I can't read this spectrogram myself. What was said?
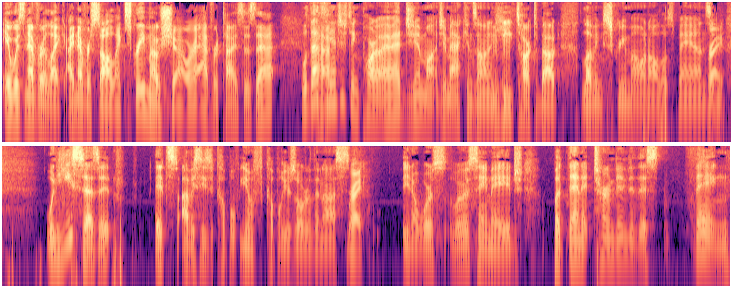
it was never like I never saw like screamo show or advertises that. Well, that's Uh, the interesting part. I had Jim on, Jim Adkins on, and he talked about loving screamo and all those bands. and Right. when he says it, it's obviously he's a couple, you know, a couple years older than us. Right. You know, we're we're the same age, but then it turned into this thing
